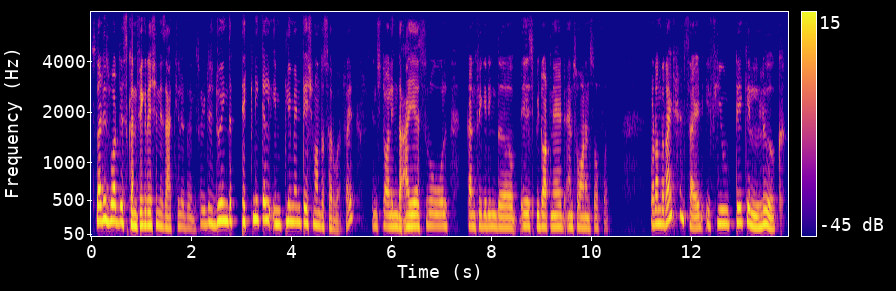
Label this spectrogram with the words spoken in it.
So that is what this configuration is actually doing. So it is doing the technical implementation on the server, right? Installing the IIS role, configuring the ASP.NET, and so on and so forth. But on the right hand side, if you take a look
